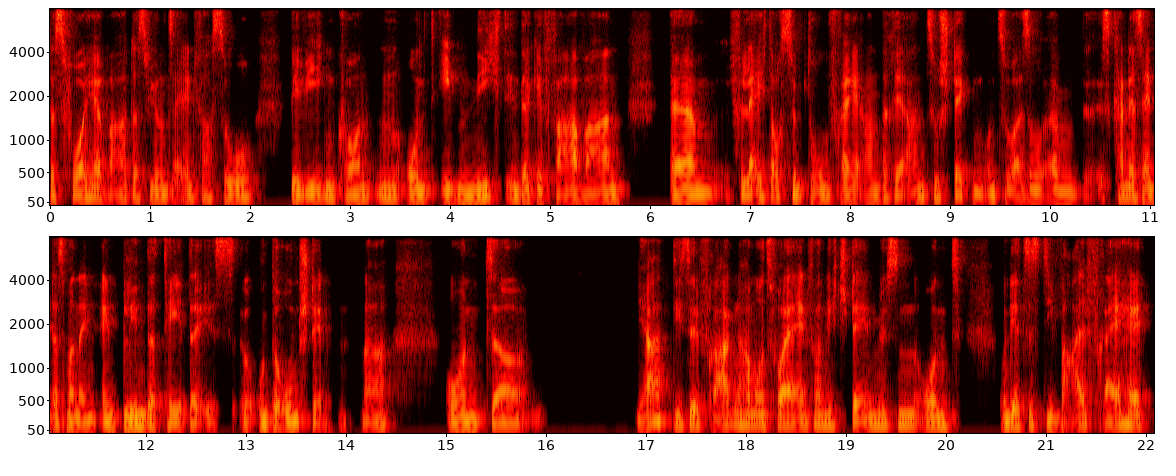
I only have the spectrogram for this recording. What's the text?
das vorher war, dass wir uns einfach so bewegen konnten und eben nicht in der Gefahr waren, ähm, vielleicht auch symptomfrei andere anzustecken und so. Also ähm, es kann ja sein, dass man ein, ein blinder Täter ist uh, unter Umständen. Na? Und äh, ja, diese Fragen haben wir uns vorher einfach nicht stellen müssen und, und jetzt ist die Wahlfreiheit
